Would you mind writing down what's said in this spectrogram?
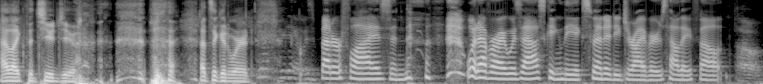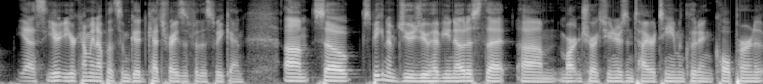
I like the juju. That's a good word butterflies and whatever. I was asking the Xfinity drivers how they felt. Oh, yes, you're, you're coming up with some good catchphrases for this weekend. Um, so, speaking of Juju, have you noticed that um, Martin Truex Jr.'s entire team, including Cole Pearn,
